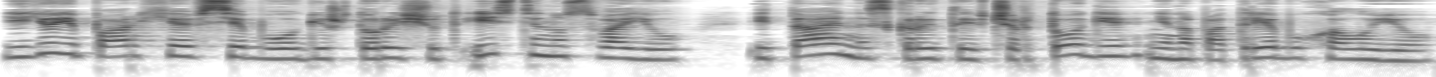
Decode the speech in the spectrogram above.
Ее епархия все боги, что рыщут истину свою, и тайны, скрытые в чертоге, не на потребу халую.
